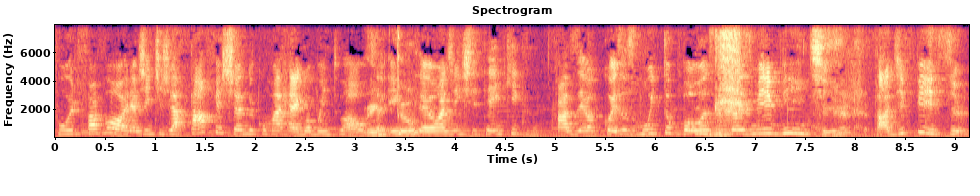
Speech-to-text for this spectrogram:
Por favor, a gente já tá fechando com uma régua muito alta. Então, então a gente tem que fazer coisas muito boas em 2020. tá difícil.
